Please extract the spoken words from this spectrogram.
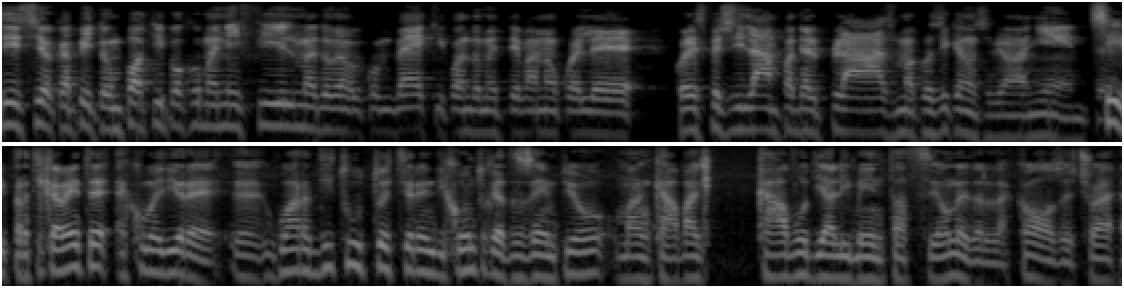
Sì, sì, ho capito, un po' tipo come nei film dove, con vecchi quando mettevano quelle, quelle specie di lampade al plasma, così che non servivano a niente. Sì, praticamente è come dire, eh, guardi tutto e ti rendi conto che ad esempio mancava il cavo di alimentazione delle cose, cioè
